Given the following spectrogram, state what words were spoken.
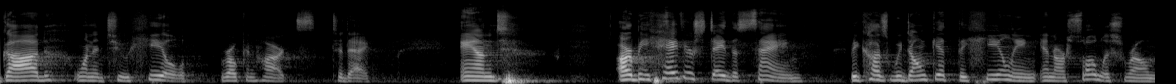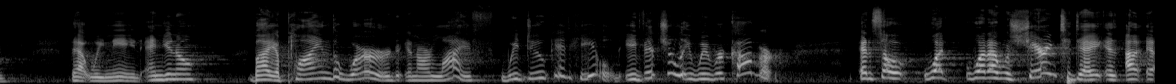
God wanted to heal broken hearts today. And our behavior stayed the same because we don't get the healing in our soulish realm that we need. And you know, by applying the word in our life, we do get healed. Eventually, we recover. And so, what, what I was sharing today is, I,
